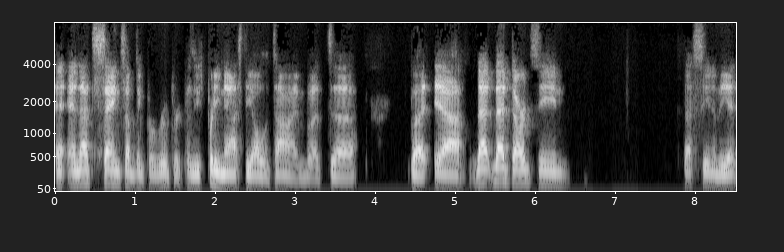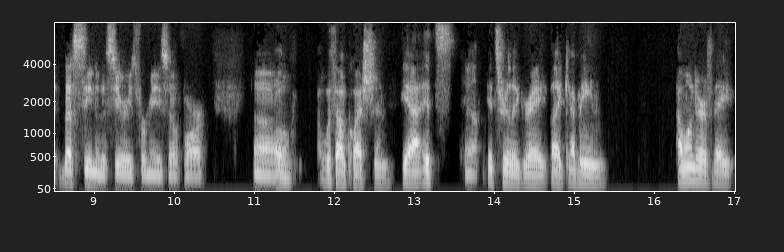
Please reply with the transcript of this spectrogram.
and, and that's saying something for Rupert because he's pretty nasty all the time. But uh, but yeah, that that dart scene, best scene of the best scene of the series for me so far. Um, oh, without question, yeah, it's yeah. it's really great. Like, I mean, I wonder if they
